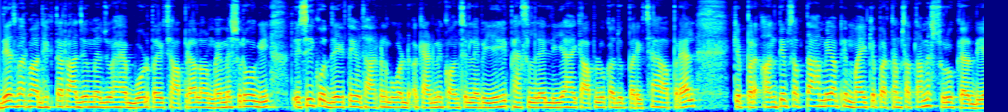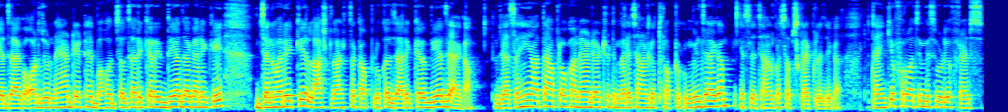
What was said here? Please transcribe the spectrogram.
देश भर में अधिकतर राज्यों में जो है बोर्ड परीक्षा अप्रैल और मई में शुरू होगी तो इसी को देखते हुए झारखंड बोर्ड अकेडमिक काउंसिल ने भी यही फैसला लिया है कि आप लोग का जो परीक्षा है अप्रैल के पर अंतिम सप्ताह में या फिर मई के प्रथम सप्ताह में शुरू कर दिया जाएगा। और जो नया डेट है, बहुत जल्द जारी कर दिया जाएगा, यानी कि जनवरी के लास्ट लास्ट तक आप लोग का जारी कर दिया जाएगा। तो जैसे ही आता है आप लोग का नया डेट मेरे चैनल के थ्रू आप लोग को मिल जाएगा, इसलिए चैनल को सब्सक्राइब कर लीजिएगा। तो thank you for watching this video friends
